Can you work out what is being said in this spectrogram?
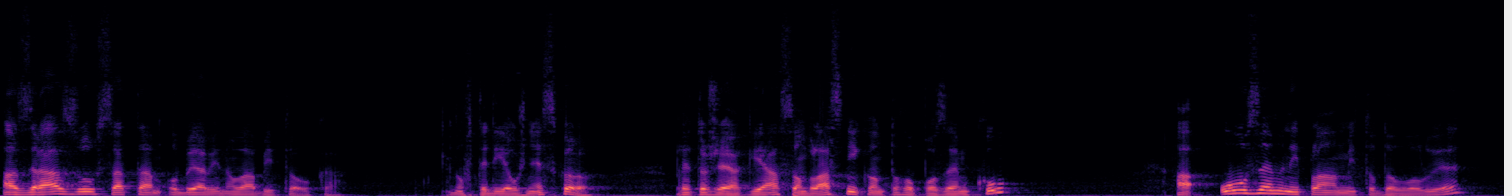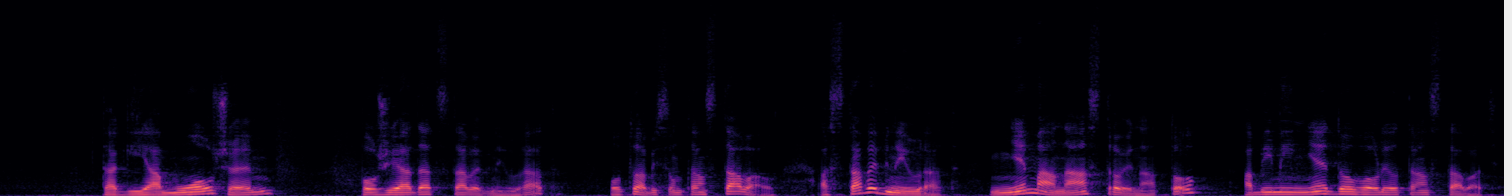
a zrazu sa tam objaví nová bytovka no vtedy je už neskoro. Pretože ak ja som vlastníkom toho pozemku a územný plán mi to dovoluje, tak ja môžem požiadať stavebný úrad o to, aby som tam staval. A stavebný úrad nemá nástroj na to, aby mi nedovolil tam stavať.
